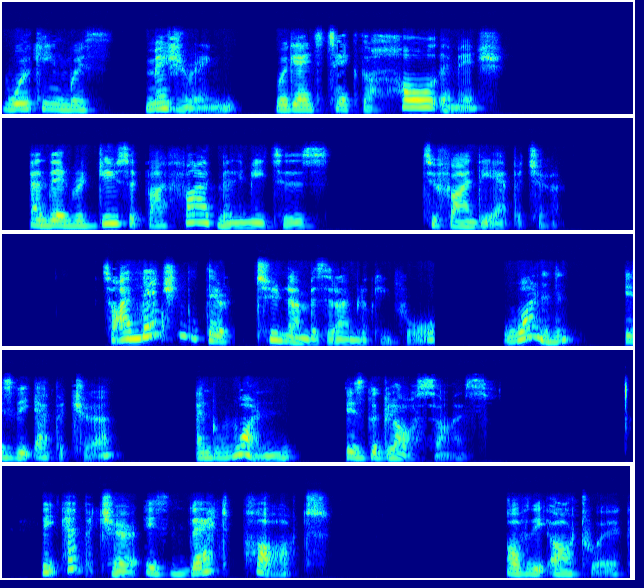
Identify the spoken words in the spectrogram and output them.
working with measuring, we're going to take the whole image and then reduce it by five millimeters to find the aperture. So I mentioned that there are two numbers that I'm looking for. One is the aperture and one is the glass size. The aperture is that part of the artwork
